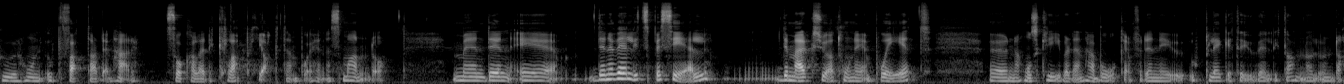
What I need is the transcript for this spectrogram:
hur hon uppfattar den här så kallade klappjakten på hennes man då. Men den är, den är väldigt speciell. Det märks ju att hon är en poet eh, när hon skriver den här boken, för den är ju, upplägget är ju väldigt annorlunda.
